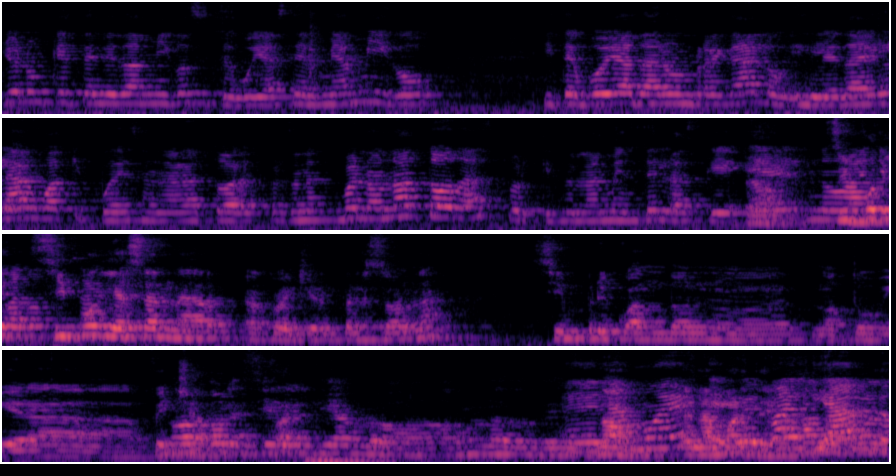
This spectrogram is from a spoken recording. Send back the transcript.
yo nunca he tenido amigos y te voy a hacer mi amigo y te voy a dar un regalo. Y le da el agua que puede sanar a todas las personas. Bueno, no a todas, porque solamente las que No, él no sí ha podía, llevado sí podía sanar a cualquier persona siempre y cuando no, no tuviera fecha. No apareciera pa- el diablo a, un lado de él. Eh, No, la muerte, en la muerte. diablo.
